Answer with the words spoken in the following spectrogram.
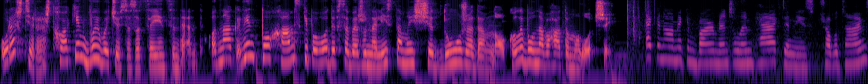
Урешті-решт, Хоакін вибачився за цей інцидент. Однак він по-хамськи поводив себе журналістами ще дуже давно, коли був набагато молодший. economic environmental impact in these troubled times?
